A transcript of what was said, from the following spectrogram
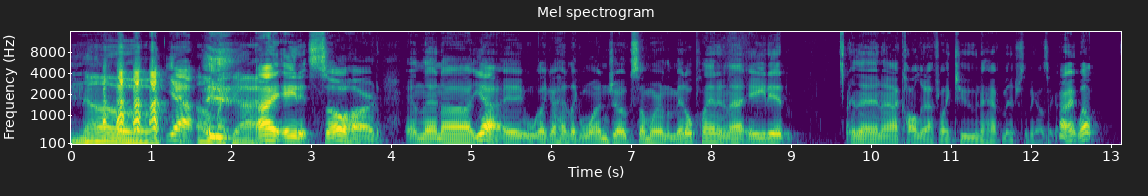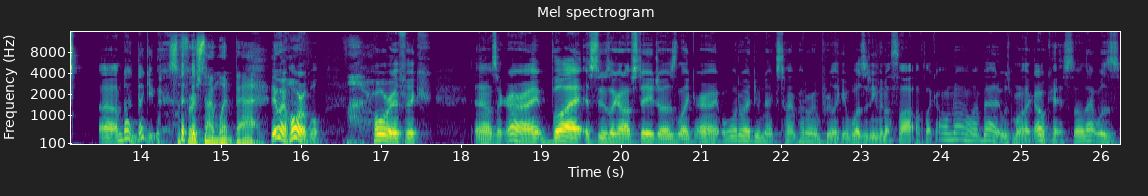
No. Yeah. oh my god. I ate it so hard. And then, uh, yeah, it, like I had like one joke somewhere in the middle plan, and that ate it. And then I called it after like two and a half minutes or something. I was like, all right, well, uh, I'm done. Thank you. so the first time went bad. it went horrible, horrific. And I was like, all right. But as soon as I got off stage, I was like, all right, well, what do I do next time? How do I improve? Like, it wasn't even a thought of like, oh no, it went bad. It was more like, okay, so that was,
